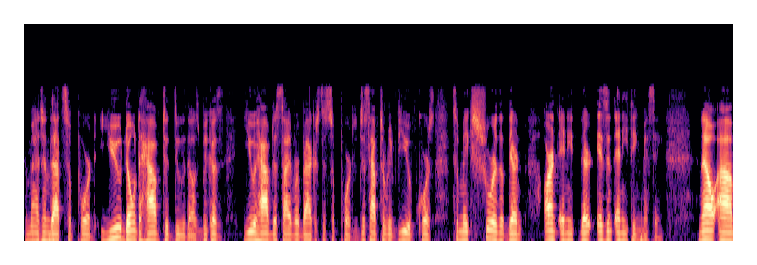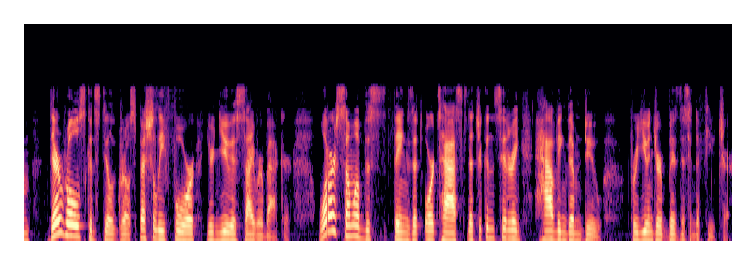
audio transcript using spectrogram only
Imagine that support. You don't have to do those because you have the cyberbackers to support. You just have to review, of course, to make sure that there aren't any, there isn't anything missing. Now, um, their roles could still grow, especially for your newest cyberbacker. What are some of the things that or tasks that you're considering having them do for you and your business in the future?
